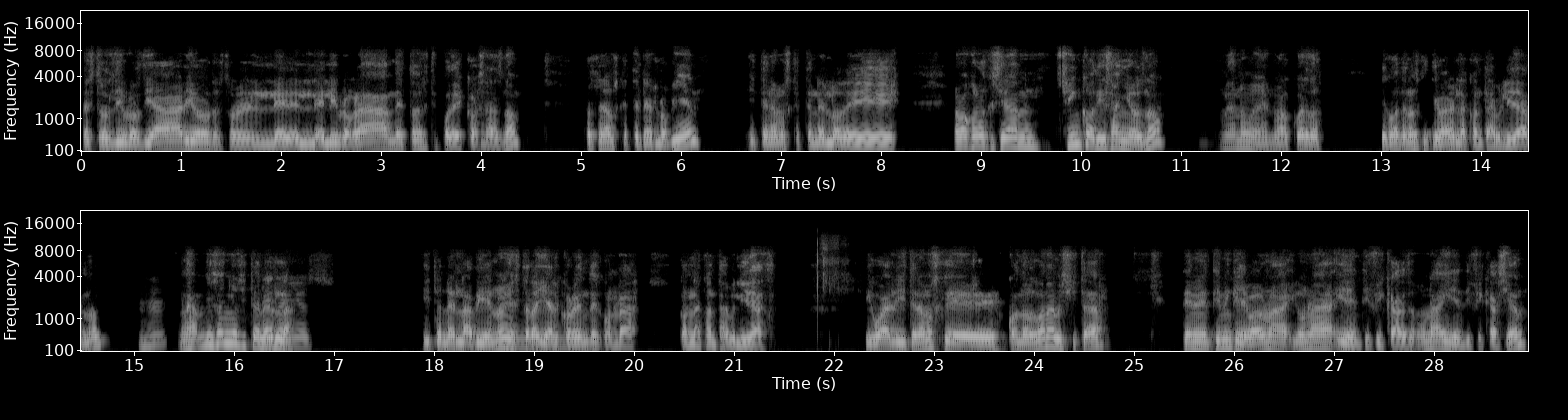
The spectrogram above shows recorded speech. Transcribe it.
nuestros libros diarios, nuestro, el, libro grande, todo ese tipo de cosas, ¿no? Entonces tenemos que tenerlo bien y tenemos que tenerlo de, no me acuerdo que sean 5 o 10 años, ¿no? Ya no me, no me acuerdo de cómo tenemos que llevar la contabilidad, ¿no? 10 años y tenerla. Y tenerla bien, ¿no? Y estar ahí al corriente con la, con la contabilidad. Igual, y tenemos que, cuando nos van a visitar, tienen, tienen que llevar una, una, una identificación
